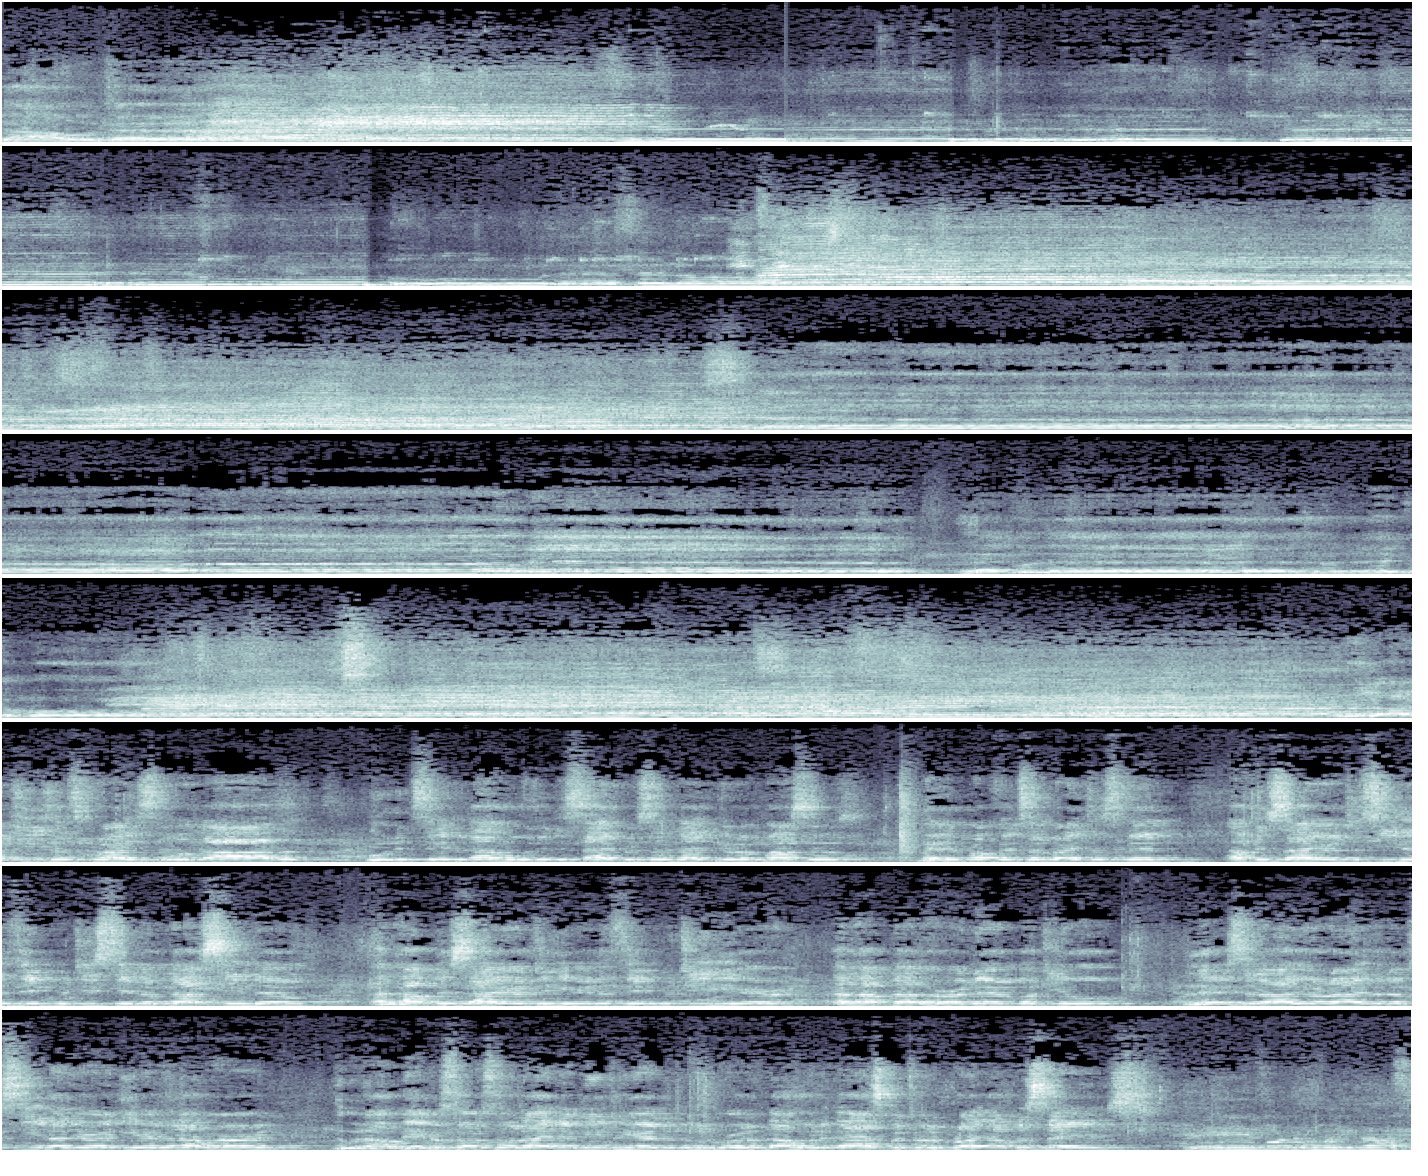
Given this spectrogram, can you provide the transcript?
louder. Jesus Christ, O God, who did say to thy holy disciples and thy pure apostles, many prophets and righteous men have desired to see the thing which ye see and not seen them, and have desired to hear the thing which ye hear and have not heard them, but you. Blessed are your eyes that have seen and your ears that have heard. Do thou make us also light and me to hear the good word of the holy gospel to the prayer of the saints. Pray for the Holy Gospel.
